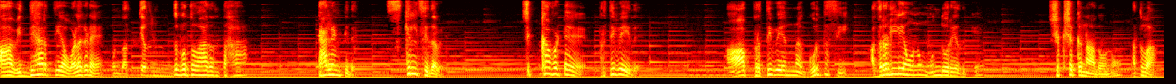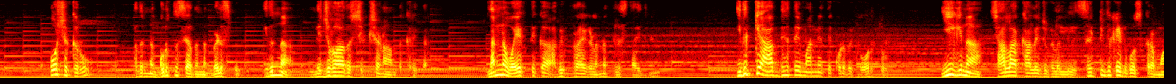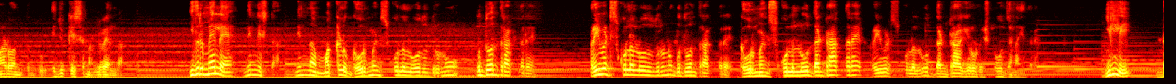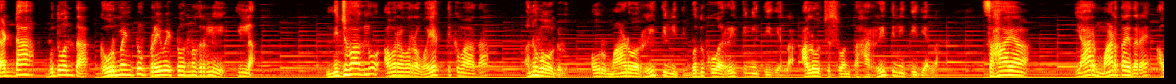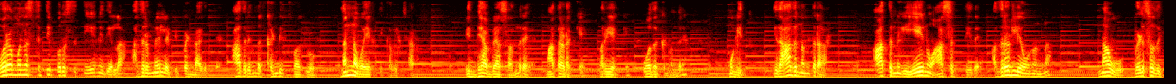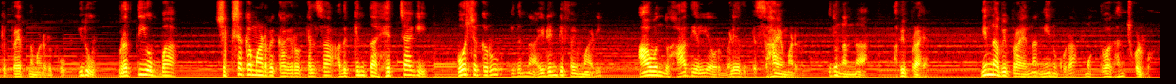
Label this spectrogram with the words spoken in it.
ಆ ವಿದ್ಯಾರ್ಥಿಯ ಒಳಗಡೆ ಒಂದು ಅತ್ಯದ್ಭುತವಾದಂತಹ ಟ್ಯಾಲೆಂಟ್ ಇದೆ ಸ್ಕಿಲ್ಸ್ ಇದ್ದಾವೆ ಸಿಕ್ಕಾಬಟ್ಟೆ ಪ್ರತಿಭೆ ಇದೆ. ಆ ಪ್ರತಿಭೆಯನ್ನ ಗುರುತಿಸಿ ಅದರಲ್ಲಿ ಅವನು ಮುಂದುವರಿಯೋದಕ್ಕೆ ಶಿಕ್ಷಕನಾದವನು ಅಥವಾ ಪೋಷಕರು ಅದನ್ನು ಗುರುತಿಸಿ ಅದನ್ನ ಬೆಳೆಸಬೇಕು. ಇದನ್ನ ನಿಜವಾದ ಶಿಕ್ಷಣ ಅಂತ ಕರೀತಾರೆ. ನನ್ನ ವೈಯಕ್ತಿಕ ಅಭಿಪ್ರಾಯಗಳನ್ನು ತಿಳಿಸ್ತಾ ಇದ್ದೀನಿ. ಇದಕ್ಕೆ ಆದ್ಯತೆ ಮಾನ್ಯತೆ ಕೊಡಬೇಕು ಹೊರತು ಈಗಿನ ಶಾಲಾ ಕಾಲೇಜುಗಳಲ್ಲಿ ಸರ್ಟಿಫಿಕೇಟ್ಗೋಸ್ಕರ ಮಾಡುವಂಥದ್ದು ಎಜುಕೇಷನ್ ಅಲ್ಲವೇ ಅಲ್ಲ. ಇದ್ರ ಮೇಲೆ ನಿನ್ನಿಷ್ಟ, ನಿನ್ನ ಮಕ್ಕಳು ಗೌರ್ಮೆಂಟ್ ಸ್ಕೂಲಲ್ಲಿ ಓದಿದ್ರು ಬುದ್ಧಿವಂತರಾಗ್ತಾರೆ, ಪ್ರೈವೇಟ್ ಸ್ಕೂಲಲ್ಲಿ ಓದಿದ್ರು ಬುದ್ಧಿವಂತರಾಗ್ತಾರೆ, ಗೌರ್ಮೆಂಟ್ ಸ್ಕೂಲಲ್ಲೂ ದಡ್ಡರಾಗ್ತಾರೆ ಪ್ರೈವೇಟ್ ಸ್ಕೂಲಲ್ಲೂ ದಡ್ಡರಾಗಿರೋರು ಎಷ್ಟೋ ಜನ ಇದ್ದಾರೆ. ಇಲ್ಲಿ ದಡ್ಡ, ಬುದ್ಧಿವಂತ ಗೌರ್ಮೆಂಟು ಪ್ರೈವೇಟು ಅನ್ನೋದರಲ್ಲಿ ಇಲ್ಲ. ನಿಜವಾಗ್ಲೂ ಅವರವರ ವೈಯಕ್ತಿಕವಾದ ಅನುಭವಗಳು, ಅವರು ಮಾಡೋ ರೀತಿ ನೀತಿ ಬದುಕುವ ರೀತಿ ನೀತಿ ಇದೆಯಲ್ಲ, ಆಲೋಚಿಸುವಂತಹ ರೀತಿ ನೀತಿ ಇದೆಯಲ್ಲ, ಸಹಾಯ ಯಾರು ಮಾಡ್ತಾ ಇದ್ದಾರೆ ಅವರ ಮನಸ್ಥಿತಿ, ಪರಿಸ್ಥಿತಿ ಏನಿದೆಯಲ್ಲ, ಅದರ ಮೇಲೆ ಡಿಪೆಂಡ್ ಆಗುತ್ತೆ. ಆದ್ದರಿಂದ ಖಂಡಿತವಾಗ್ಲೂ ನನ್ನ ವೈಯಕ್ತಿಕ ವಿಚಾರ. ವಿದ್ಯಾಭ್ಯಾಸ ಅಂದರೆ ಮಾತಾಡಕ್ಕೆ, ಬರೆಯೋಕ್ಕೆ, ಓದಕ್ಕೆ ಬಂದರೆ ಮುಗೀತು. ಇದಾದ ನಂತರ ಆತನಿಗೆ ಏನು ಆಸಕ್ತಿ ಇದೆ, ಅದರಲ್ಲಿ ಅವನನ್ನ ನಾವು ಬೆಳೆಸೋದಕ್ಕೆ ಪ್ರಯತ್ನ ಮಾಡಬೇಕು. ಇದು ಪ್ರತಿಯೊಬ್ಬ ಶಿಕ್ಷಕ ಮಾಡಬೇಕಾಗಿರೋ ಕೆಲಸ, ಅದಕ್ಕಿಂತ ಹೆಚ್ಚಾಗಿ ಪೋಷಕರು ಇದನ್ನು ಐಡೆಂಟಿಫೈ ಮಾಡಿ ಆ ಒಂದು ಹಾದಿಯಲ್ಲಿ ಅವರು ಬೆಳೆಯೋದಕ್ಕೆ ಸಹಾಯ ಮಾಡಬೇಕು. ಇದು ನನ್ನ ಅಭಿಪ್ರಾಯ. ನಿನ್ನ ಅಭಿಪ್ರಾಯನ ನೀನು ಕೂಡ ಮುಕ್ತವಾಗಿ ಹಂಚಿಕೊಳ್ಬಹುದು.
